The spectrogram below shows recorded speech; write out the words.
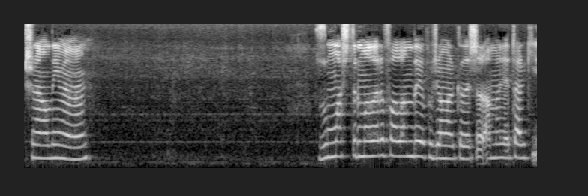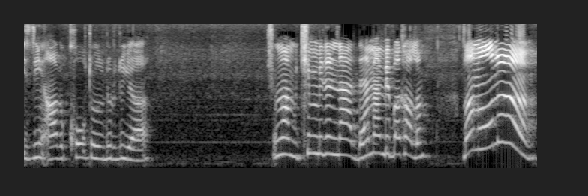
Şunu alayım hemen. Zoomlaştırmaları falan da yapacağım arkadaşlar. Ama yeter ki izleyin. Abi Colt öldürdü ya. Şimdi lan kim bilir nerede? Hemen bir bakalım. Lan oğlum.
